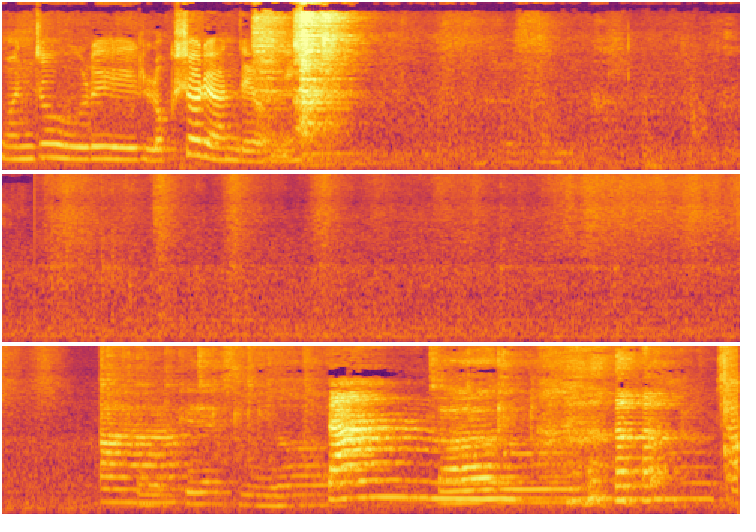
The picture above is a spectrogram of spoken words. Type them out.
완전 우리 럭셔리한데요, 언니. 먹겠습니다. 짠! 짠. 짠.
